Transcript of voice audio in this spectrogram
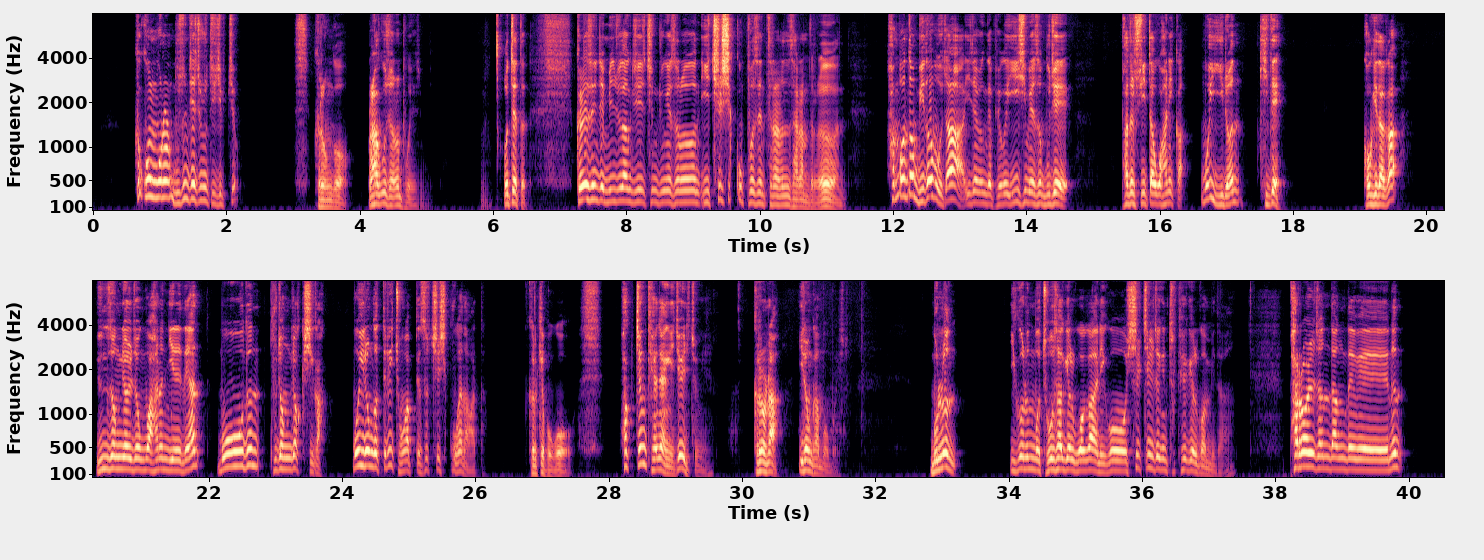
그 공문을 무슨 재주로 뒤집죠? 그런 거라고 저는 보여집니다. 어쨌든 그래서 이제 민주당 지지층 중에서는 이 79%라는 사람들은 한 번 더 믿어보자. 이재명 대표가 2심에서 무죄 받을 수 있다고 하니까 뭐 이런 기대. 거기다가 윤석열 정부가 하는 일에 대한 모든 부정적 시각. 뭐 이런 것들이 종합돼서 79가 나왔다. 그렇게 보고 확정 편향이죠, 일종의. 그러나 이런 거 한번 보시죠. 물론 이거는 뭐 조사 결과가 아니고 실질적인 투표 결과입니다. 8월 전당대회는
